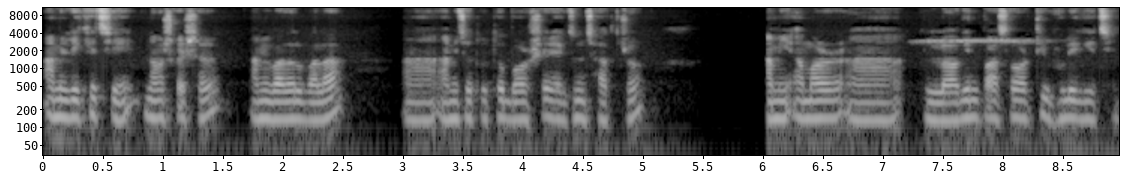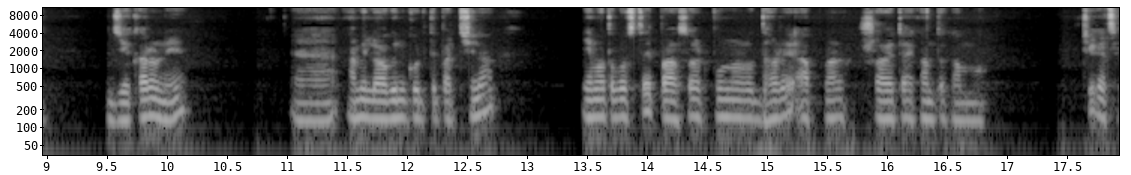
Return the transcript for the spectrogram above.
আমি লিখেছি, নমস্কার স্যার আমি বাদল বালা আমি চতুর্থ বর্ষের একজন ছাত্র। আমি আমার লগ ইন পাসওয়ার্ডটি ভুলে গিয়েছি। যে কারণে আমি লগ ইন করতে পারছি না। এমত অবস্থায় পাসওয়ার্ড পুনরুদ্ধারে আপনার সহায়তা একান্ত কাম্য ঠিক আছে,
